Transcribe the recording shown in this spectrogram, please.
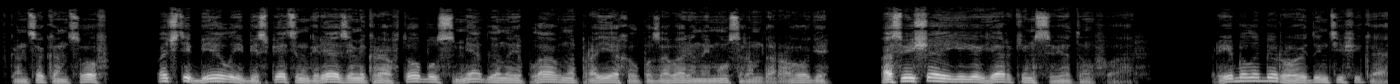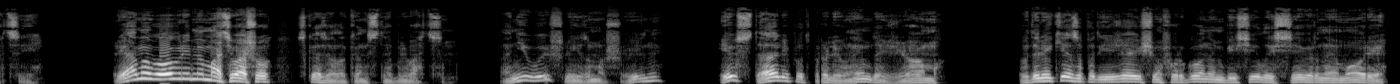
В конце концов, почти белый, без пятен грязи микроавтобус медленно и плавно проехал по заваленной мусором дороге, освещая ее ярким светом фар. Прибыло бюро идентификации. «Прямо вовремя, мать вашу!» — сказала констебль Ватсон. Они вышли из машины и встали под проливным дождем. Вдалеке за подъезжающим фургоном бесилось Северное море,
